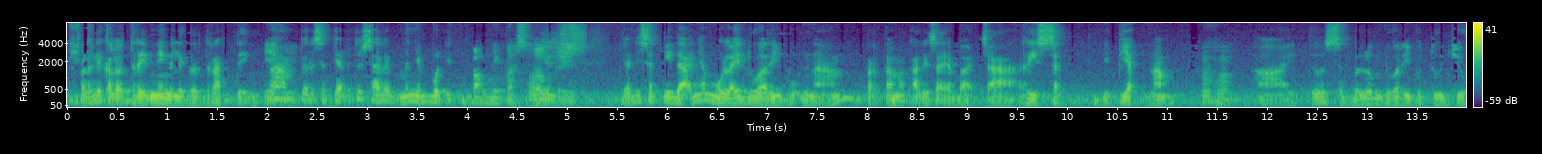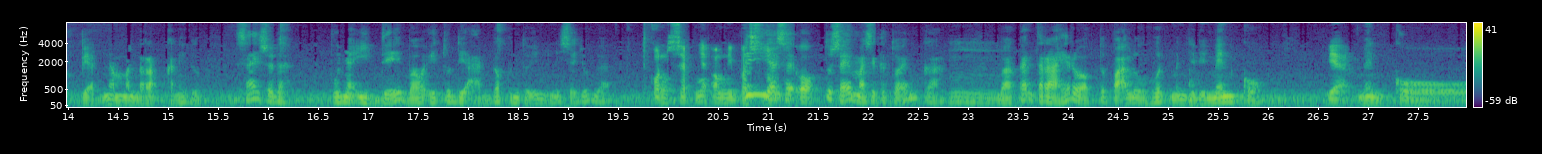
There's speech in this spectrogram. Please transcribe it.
Gitu. Apalagi kalau training legal drafting, Iya. hampir setiap itu saya menyebut itu. Omnibus Oh, law. gitu. Jadi setidaknya mulai 2006 pertama kali saya baca riset di Vietnam. Mhm. Ah, itu sebelum 2007 Vietnam menerapkan itu. Saya sudah punya ide bahwa itu diadop untuk Indonesia juga. Konsepnya omnibus Iya, law. saya, waktu saya masih ketua MK. Hmm. Bahkan terakhir waktu Pak Luhut menjadi Menko, Ya, Menko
